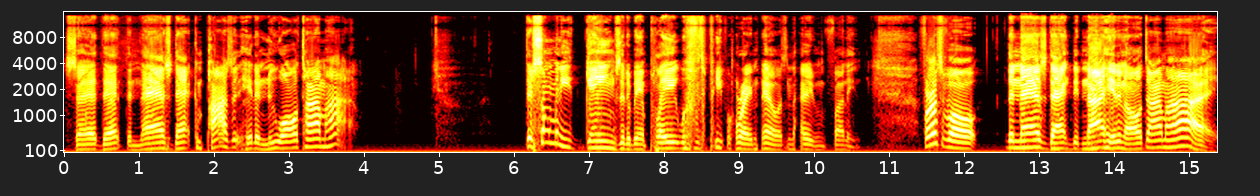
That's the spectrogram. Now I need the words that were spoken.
said that the NASDAQ composite hit a new all time high. There's so many games that are being played with people right now, it's not even funny. First of all, the NASDAQ did not hit an all time high.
